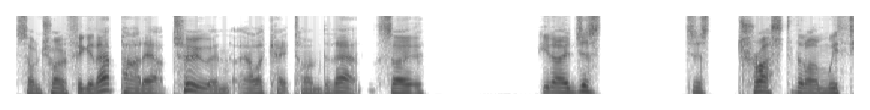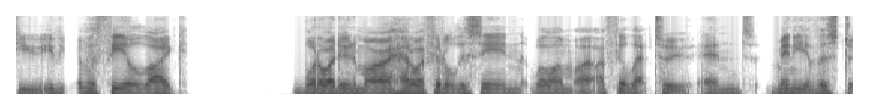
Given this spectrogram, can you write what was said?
So I'm trying to figure that part out too and allocate time to that. So, you know, just just trust that I'm with you. If you ever feel like what do I do tomorrow? How do I fit all this in? Well, I'm, I feel that too, and many of us do.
